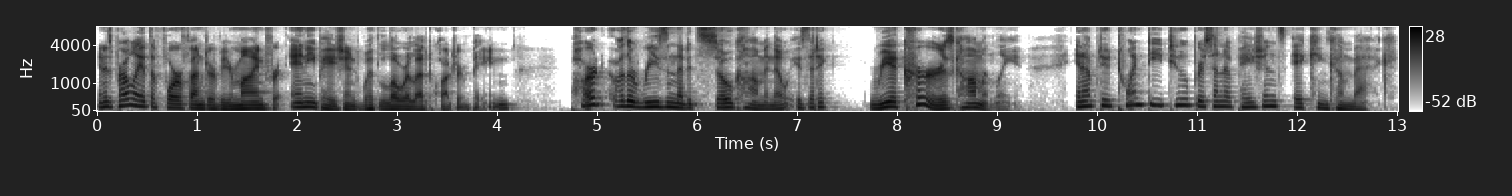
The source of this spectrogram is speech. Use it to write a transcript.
and it's probably at the forefront of your mind for any patient with lower left quadrant pain. Part of the reason that it's so common, though, is that it reoccurs commonly. In up to 22% of patients, it can come back.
